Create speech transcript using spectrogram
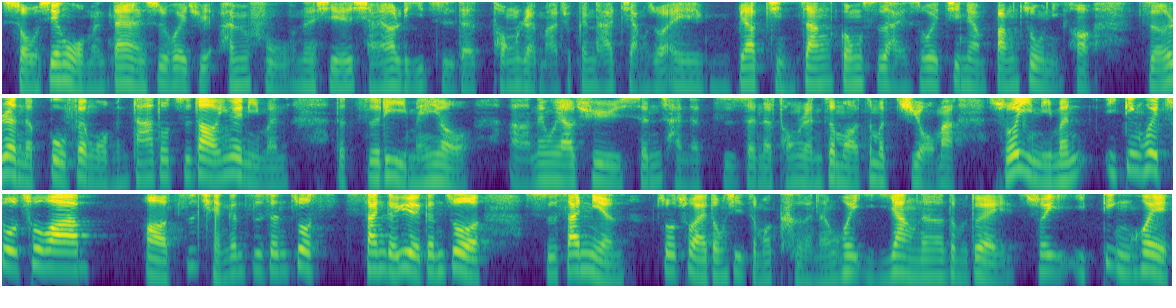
首先，我们当然是会去安抚那些想要离职的同仁嘛，就跟他讲说：“哎，不要紧张，公司还是会尽量帮助你哦。责任的部分，我们大家都知道，因为你们的资历没有啊那位要去生产的资深的同仁这么这么久嘛，所以你们一定会做错啊。哦，之前跟资深做三个月，跟做十三年。”做出来东西怎么可能会一样呢？对不对？所以一定会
